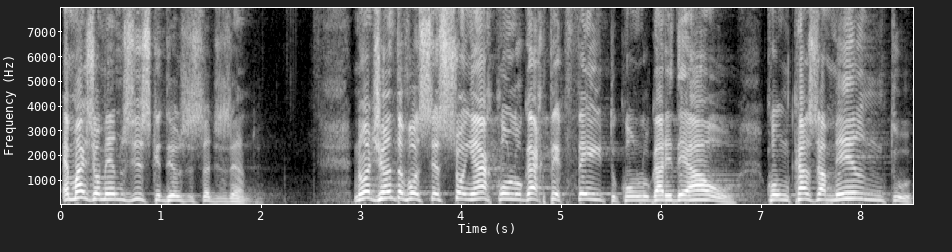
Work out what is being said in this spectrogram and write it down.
É mais ou menos isso que Deus está dizendo. Não adianta você sonhar com um lugar perfeito, com um lugar ideal, com um casamento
